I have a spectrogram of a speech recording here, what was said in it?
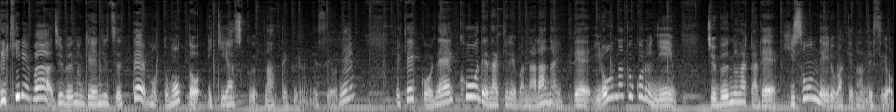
できれば自分の現実ってもっともっと生きやすくなってくるんですよね。で結構ねこうでなければならないっていろんなところに自分の中で潜んでいるわけなんですよ。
